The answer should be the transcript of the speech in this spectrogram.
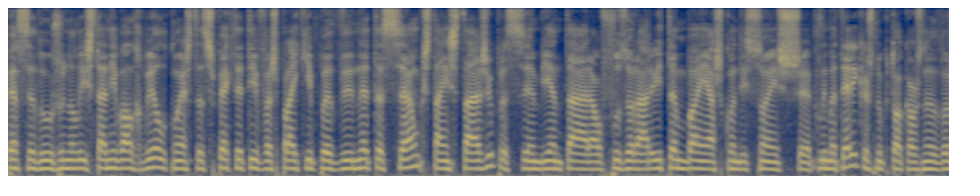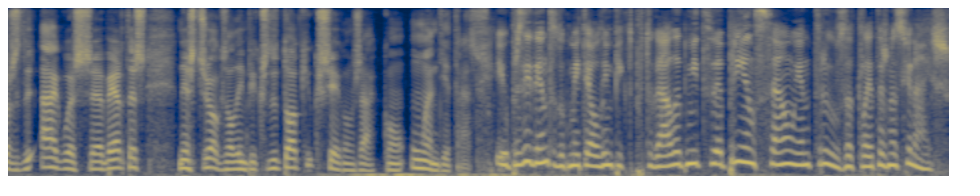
Peça do jornalista Aníbal Rebelo com estas expectativas para a equipa de natação que está em estágio para se ambientar ao fuso horário e também às condições eh, climatéricas no que toca aos nadadores de águas abertas nestes Jogos Olímpicos de Tóquio que chegam já com um ano de atraso. E o presidente do Comitê Olímpico de Portugal admite apreensão entre os atletas nacionais.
